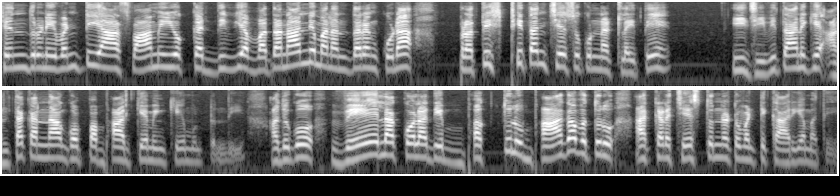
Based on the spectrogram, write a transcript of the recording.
చంద్రుని వంటి ఆ స్వామి యొక్క దివ్య వదనాన్ని మనందరం కూడా ప్రతిష్ఠితం చేసుకున్నట్లయితే ఈ జీవితానికి అంతకన్నా గొప్ప భాగ్యం ఇంకేముంటుంది? అదుగో వేల కొలది భక్తులు భాగవతులు అక్కడ చేస్తున్నటువంటి కార్యం అదే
